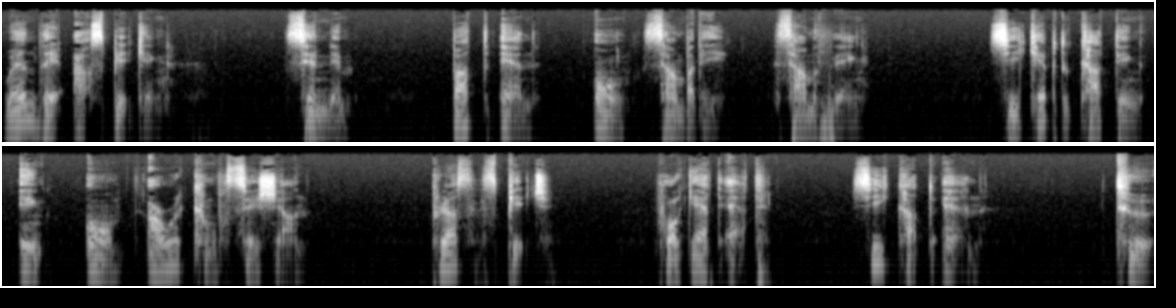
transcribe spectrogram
when they are speaking. Synonym. Butt in on somebody, something. She kept cutting in on our conversation plus speech. Forget it. She cut in. 2.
